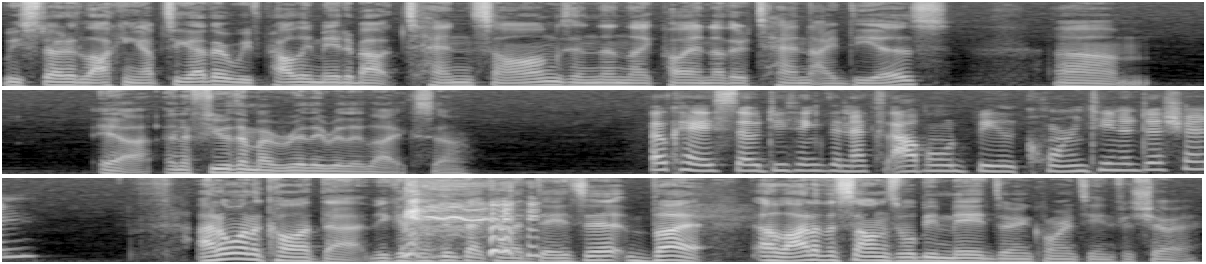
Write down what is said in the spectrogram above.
we started locking up together, we've probably made about ten songs, and then like probably another ten ideas. Um, yeah, and a few of them I really really like. So Okay, so do you think the next album would be Quarantine Edition? I don't want to call it that because I think that kind of dates it. But a lot of the songs will be made during quarantine for sure.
